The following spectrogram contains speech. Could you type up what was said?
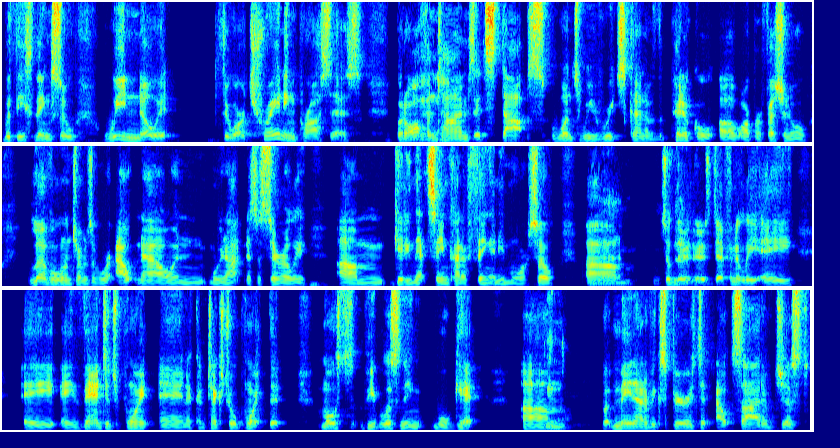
with these things. So we know it through our training process, but oftentimes yeah. it stops once we reach kind of the pinnacle of our professional level in terms of we're out now and we're not necessarily um, getting that same kind of thing anymore. So um, So there, there's definitely a, a a vantage point and a contextual point that most people listening will get, um, yeah. but may not have experienced it outside of just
